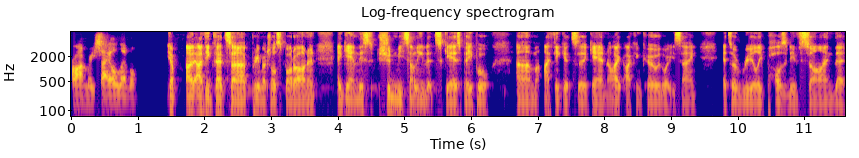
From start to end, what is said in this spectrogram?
primary sale level. Yep, I, I think that's uh, pretty much all spot on. And again, this shouldn't be something that scares people. Um, I think it's again, I, I concur with what you're saying. It's a really positive sign that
